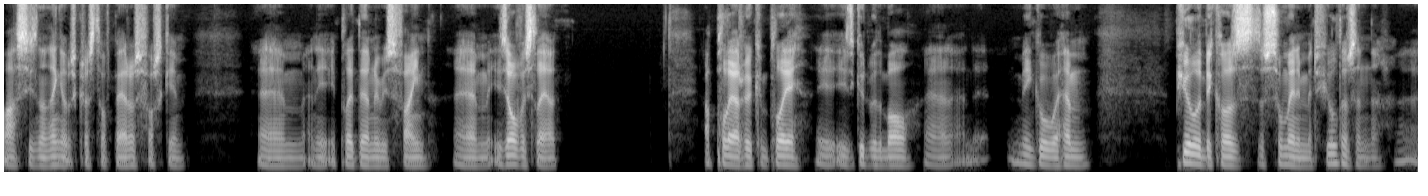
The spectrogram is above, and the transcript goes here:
last season. I think it was Christophe Berra's first game, um, and he, he, played there and he was fine. Um, he's obviously a a player who can play. He, he's good with the ball, uh, and it may go with him purely because there's so many midfielders in there uh,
